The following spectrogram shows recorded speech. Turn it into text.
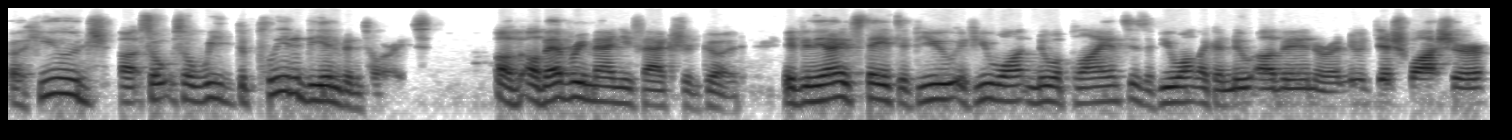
a huge uh, so so we depleted the inventories of, of every manufactured good if in the united states if you if you want new appliances if you want like a new oven or a new dishwasher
